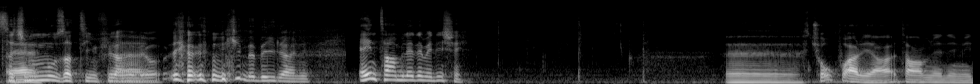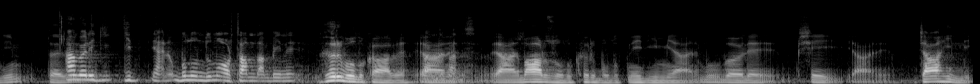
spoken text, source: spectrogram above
saçımı Evet. mı uzatayım falan hani o mümkün de değil yani. En tahammül edemediğin şey. Ee, çok var ya tahmin edemediğim. Tabii. Ha böyle git, git- yani bulunduğum ortamdan beni Hırboluk abi. Yani ben de seviyorum. yani barzoluk, hırboluk ne diyeyim yani. Bu böyle şey yani cahillik.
